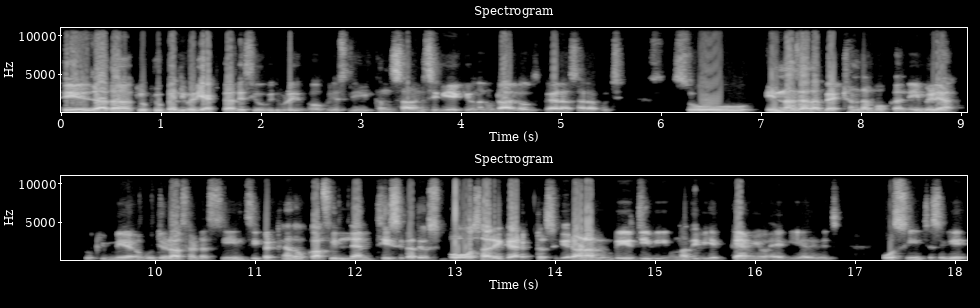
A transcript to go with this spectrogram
ਤੇ ਜ਼ਿਆਦਾ ਕਿਉਂਕਿ ਉਹ ਪਹਿਲੀ ਵਾਰੀ ਐਕਟ ਕਰ ਰਹੇ ਸੀ, ਉਹ ਵੀ ਥੋੜੇ ਆਬਵੀਅਸਲੀ ਕੰਸਰਨ ਸੀਗੇ ਕਿ ਉਹਨਾਂ ਨੂੰ ਡਾਇਲੌਗਸ ਵਗੈਰਾ ਸਾਰਾ ਕੁਝ ਸੋ ਇੰਨਾ ਜ਼ਿਆਦਾ ਬੈਠਣ ਦਾ ਮੌਕਾ ਨਹੀਂ ਮਿਲਿਆ ਕਿਉਂਕਿ ਮੈਂ, ਉਹ ਜਿਹੜਾ ਸਾਡਾ ਸੀਨ ਸੀ ਇਕੱਠਿਆਂ ਦਾ, ਉਹ ਕਾਫੀ ਲੈਂਥੀ ਸੀਗਾ ਤੇ ਉਸ ਬਹੁਤ ਸਾਰੇ ਕੈਰੈਕਟਰ ਸੀਗੇ। ਰਾਣਾ ਰਣਬੀਰ ਜੀ ਵੀ, ਉਹਨਾਂ ਦੀ ਵੀ ਇੱਕ ਕੈਮੀਓ ਹੈਗੀ ਹੈ ਇਹਦੇ ਵਿੱਚ, ਉਹ ਸੀਨ 'ਚ ਸੀਗੇ।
